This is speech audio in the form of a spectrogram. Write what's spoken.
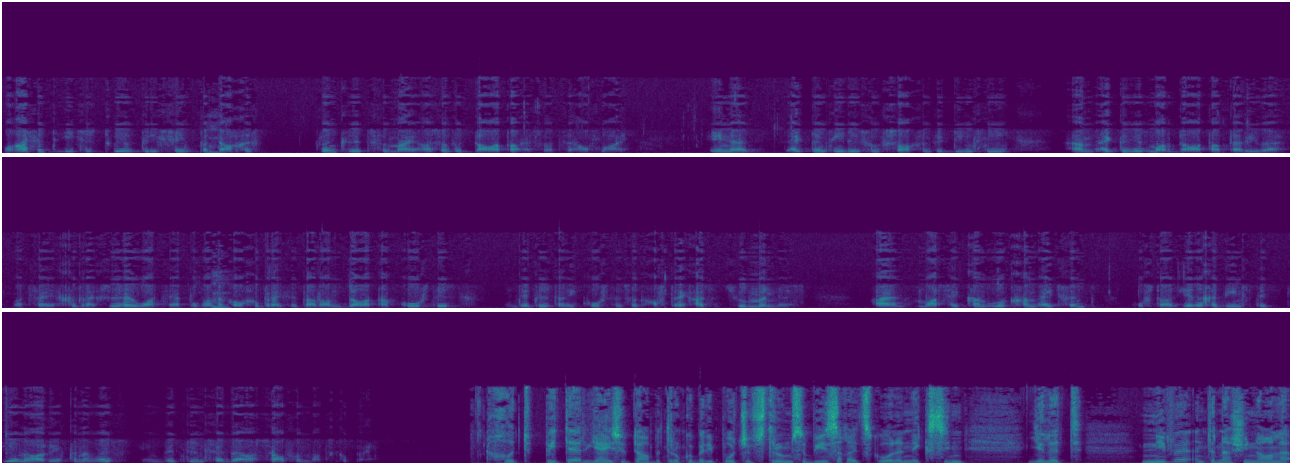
Maar as dit iets is 2 of 3 sent per dag is, klink dit vir my asof dit data is wat sy aflaai. En uh, ek dink nie dis hoofsaaklike diens nie. Um, ek dink dit is maar data tariewe wat sy gebruik. Soos hy WhatsApp of wat ek al gebruik het, daar dan data kostes en dit is dan die kostes wat aftrek as dit so min is. Um, maar sy kan ook gaan uitvind of daar enige dienste teen haar rekening is en dit doen sy by haarself en maatskappy. Goed, Pieter, jy's ook daar betrokke by die Potchefstroom se besigheidskool en ek sien jy het nuwe internasionale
